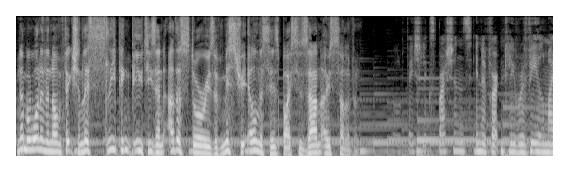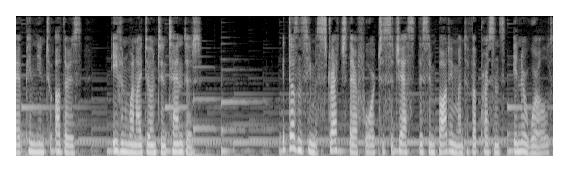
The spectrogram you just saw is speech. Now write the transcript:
Number one in the non-fiction list, Sleeping Beauties and Other Stories of Mystery Illnesses by Suzanne O'Sullivan. Facial expressions inadvertently reveal my opinion to others, even when I don't intend it. It doesn't seem a stretch, therefore, to suggest this embodiment of a person's inner world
